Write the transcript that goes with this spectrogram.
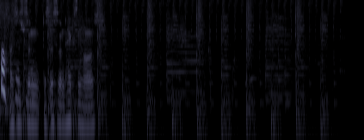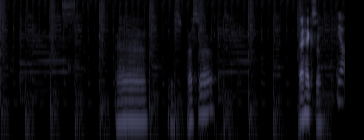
Oh, Das ist, so ein, das ist so ein Hexenhaus. Äh, hier ist Wasser. Äh, Hexe. Ja,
